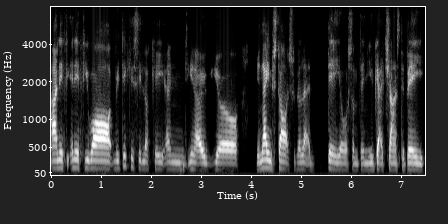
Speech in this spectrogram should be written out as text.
and if and if you are ridiculously lucky and you know your your name starts with the letter D or something you get a chance to be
